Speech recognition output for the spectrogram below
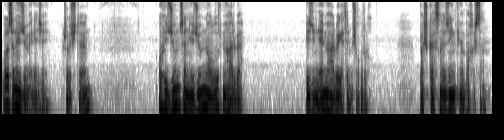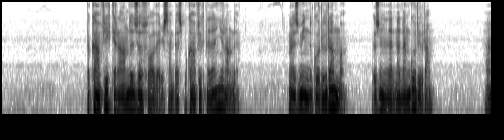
O da sənə hücum edəcək. Başa düşdün? O hücum, sən hücum nə olur? Müharibə. Biz dünyaya müharibə gətirmiş oluruq. Başqasına özün kimi baxırsan. Və konflikt yarananda özünə sual verirsən. Bəs bu konflikt nədən yarandı? Mən özümü indi qoruyuramı? Özümü nədən qoruyuram? Hə?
